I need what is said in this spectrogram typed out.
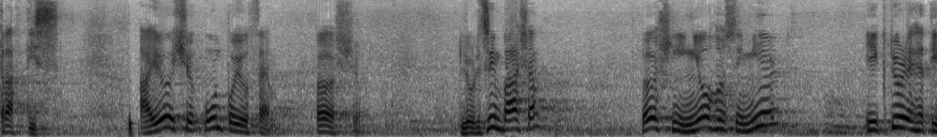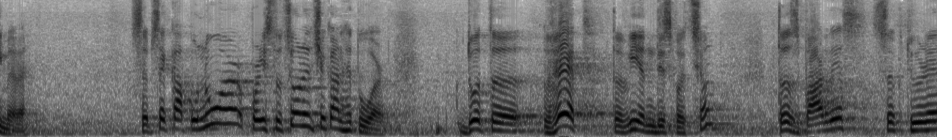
tradhtisë. Ajo që unë po ju them është që Lulzim Basha është një njohës i mirë i këtyre hetimeve. sepse ka punuar për institucionet që kanë hetuar. Duhet vetë të vihet në dispozicion të zbardhjes së këtyre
